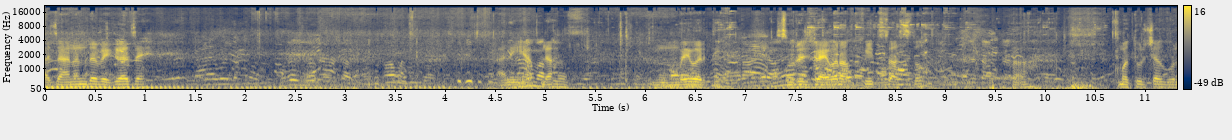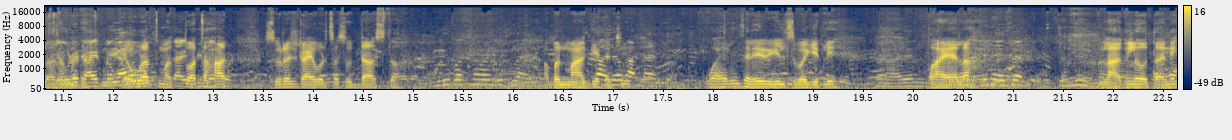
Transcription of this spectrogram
आज आनंद वेगळाच आहे. आणि आपला मुंबईवरती. सूरज ड्रायव्हर हा फिक्स असतो. मथुरच्या गुलालामध्ये. एवढाच महत्त्वाचा हात सूरज ड्रायव्हरचा सुद्धा असतो. आपण मागे त्याची व्हायरल झालेली रील्स बघितली. पायाला लागलं होतं आणि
